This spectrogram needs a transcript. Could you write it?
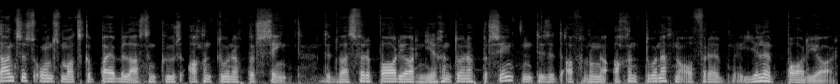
Tans is ons maatskappybelastingkoers 28%. Dit was vir 'n paar jaar 29% en dit het afgebring na 28 nou al vir 'n hele paar jaar.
